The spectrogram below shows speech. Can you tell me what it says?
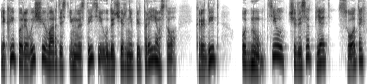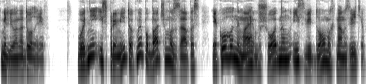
який перевищує вартість інвестицій у дочірнє підприємство, кредит 1,65 мільйона доларів. В одній із приміток ми побачимо запис, якого немає в жодному із відомих нам звітів.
